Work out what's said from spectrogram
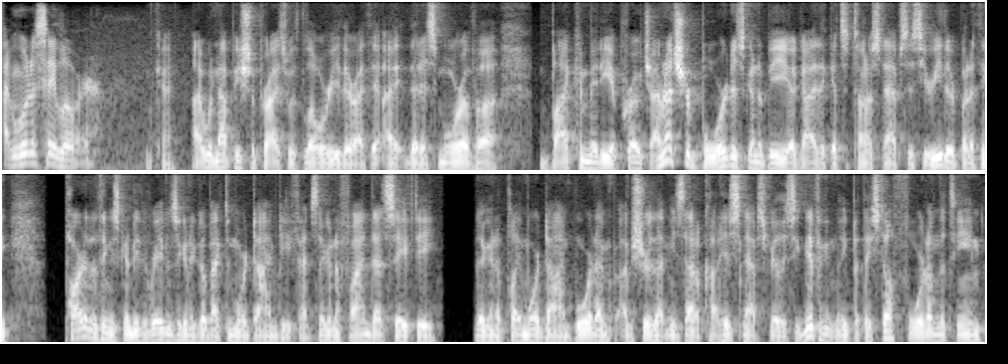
I'm going to say lower. Okay, I would not be surprised with lower either. I think that it's more of a by committee approach. I'm not sure Board is going to be a guy that gets a ton of snaps this year either, but I think part of the thing is going to be the Ravens are going to go back to more dime defense. They're going to find that safety. They're going to play more dime. Board, I'm, I'm sure that means that'll cut his snaps fairly significantly, but they still have Fort on the team.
